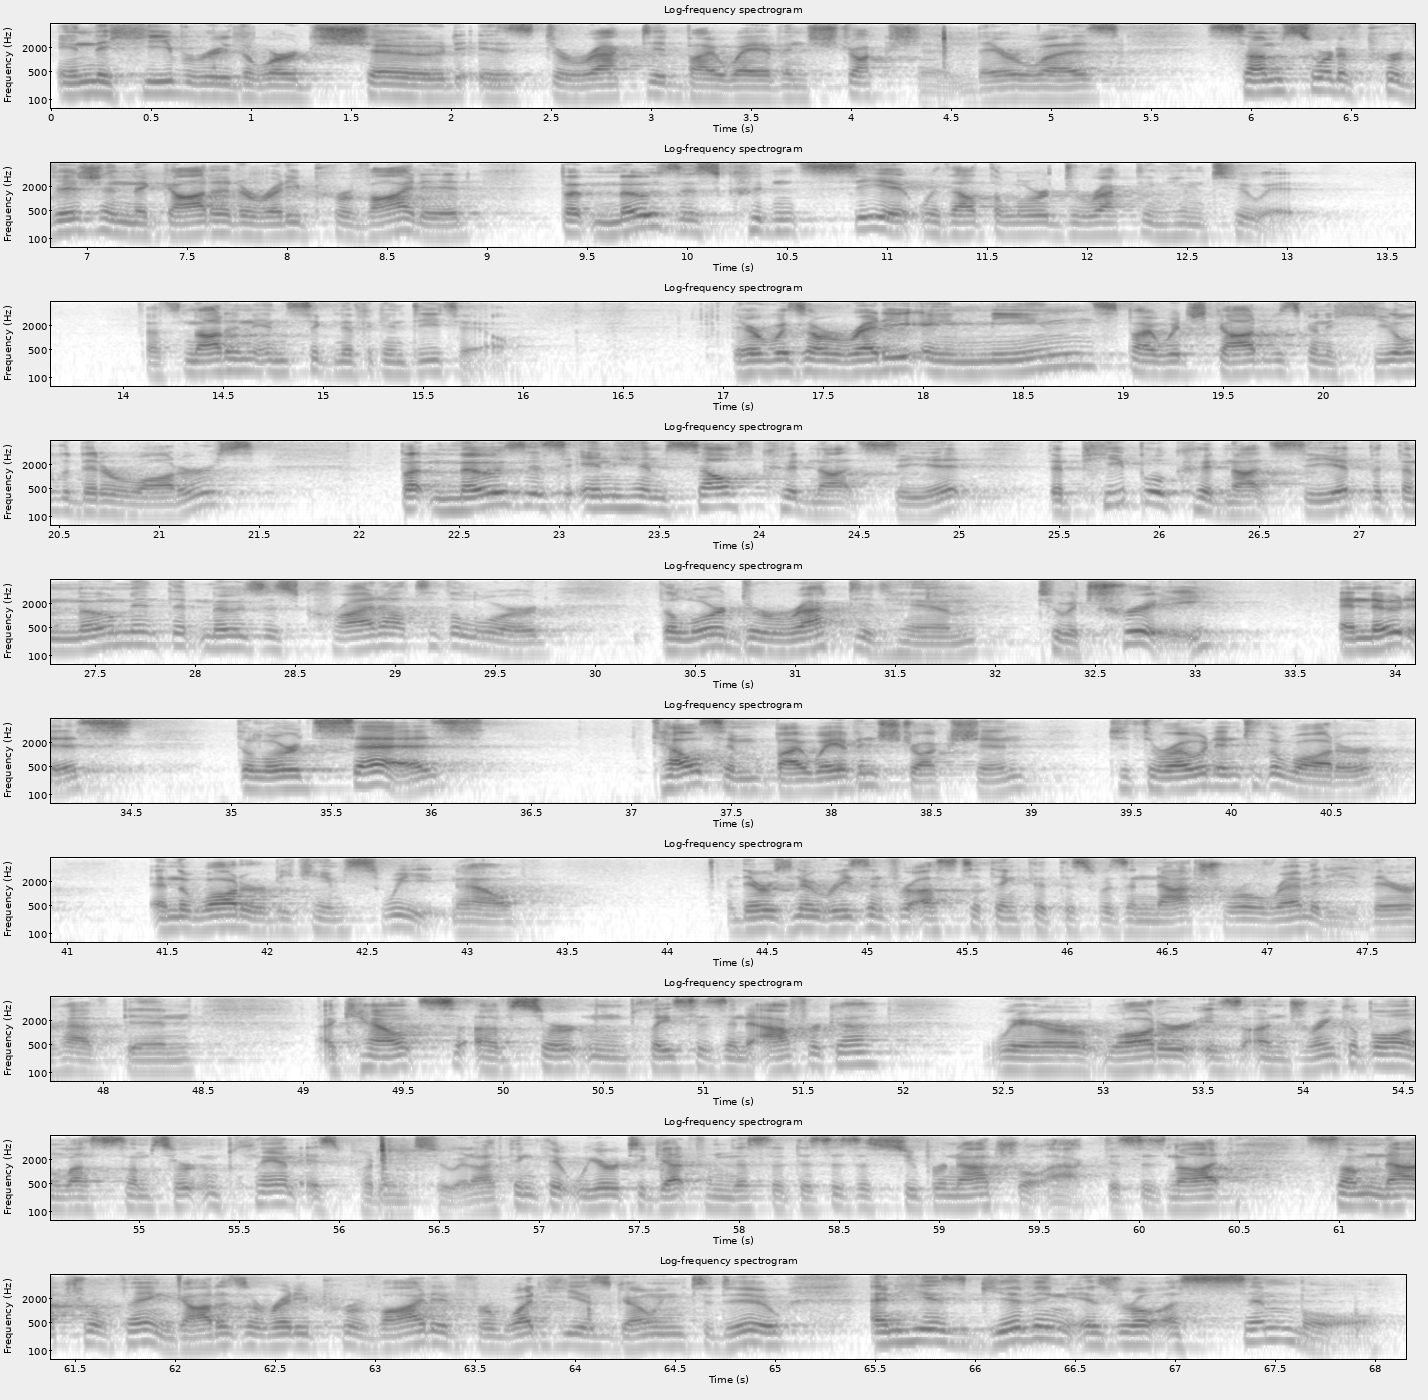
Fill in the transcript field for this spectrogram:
in the Hebrew, the word showed is directed by way of instruction. There was some sort of provision that God had already provided, but Moses couldn't see it without the Lord directing him to it. That's not an insignificant detail. There was already a means by which God was going to heal the bitter waters, but Moses in himself could not see it. The people could not see it, but the moment that Moses cried out to the Lord, the Lord directed him to a tree. And notice, the Lord says, tells him by way of instruction to throw it into the water, and the water became sweet. Now, there is no reason for us to think that this was a natural remedy. There have been accounts of certain places in Africa where water is undrinkable unless some certain plant is put into it. I think that we are to get from this that this is a supernatural act. This is not some natural thing. God has already provided for what he is going to do, and he is giving Israel a symbol,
